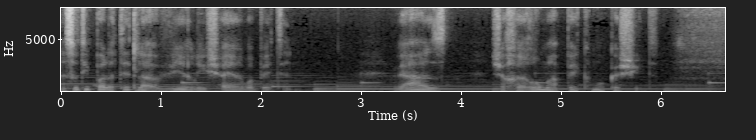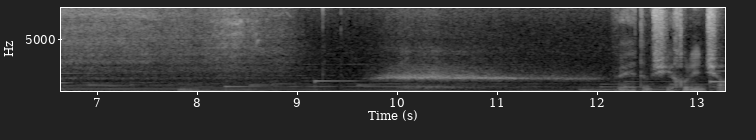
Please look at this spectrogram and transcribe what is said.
נסו טיפה לתת לאוויר להישאר בבטן. ואז שחררו מהפה כמו קשית. ותמשיכו לנשום.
